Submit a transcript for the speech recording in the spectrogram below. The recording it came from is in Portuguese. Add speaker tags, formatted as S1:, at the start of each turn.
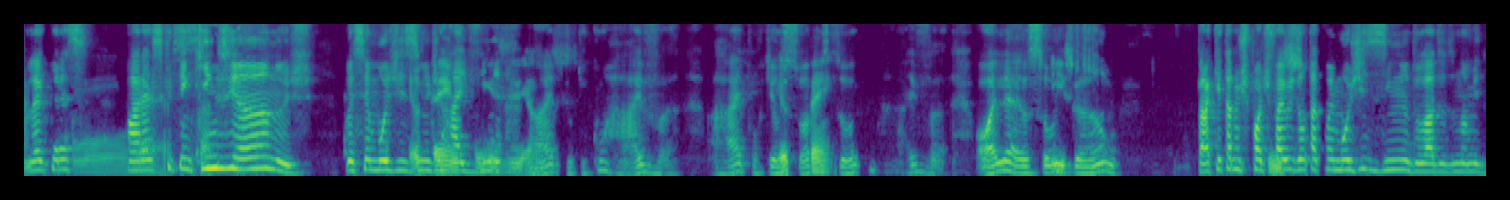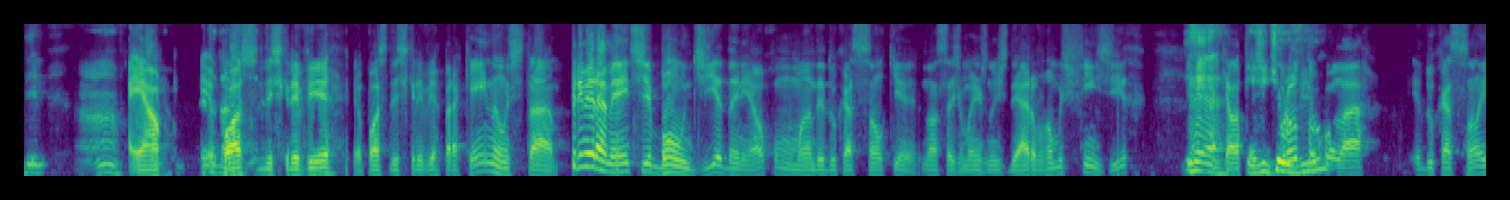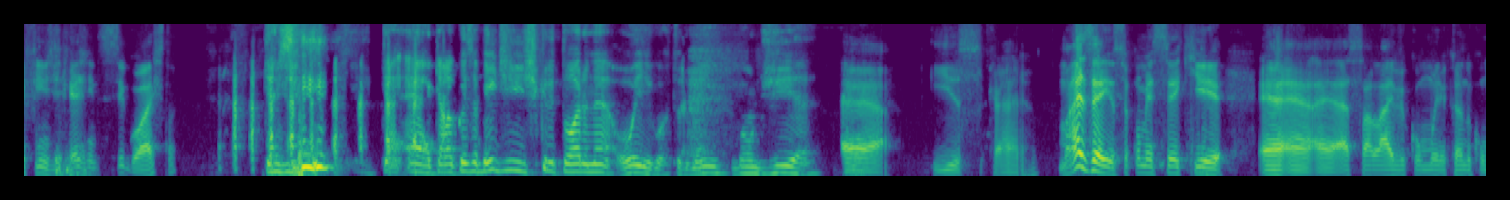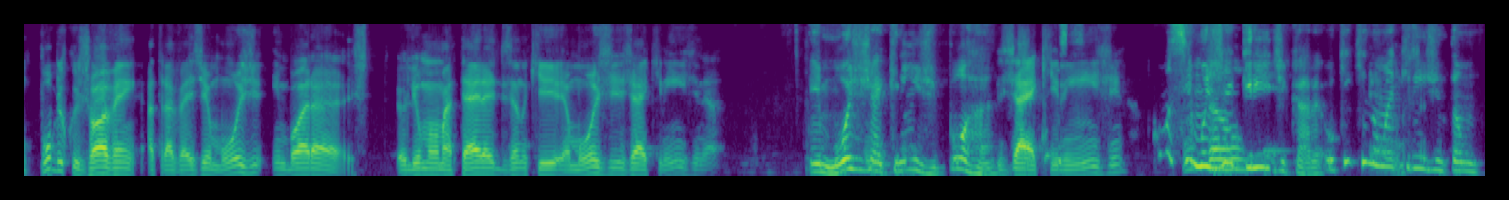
S1: O moleque parece, parece que tem 15 anos. Com esse emojizinho de raivinha. Ai, porque com raiva. Ai, porque eu, eu sou tenho. a pessoa com raiva. Olha, eu sou o Igão. Para quem tá no Spotify, Isso. o Igão tá com um emojizinho do lado do nome dele.
S2: Ah, é, eu posso descrever, eu posso descrever para quem não está. Primeiramente, bom dia, Daniel, como manda a educação que nossas mães nos deram. Vamos fingir
S1: é, aquela que a gente
S2: protocolar ouviu. Educação e fingir que a gente se gosta.
S1: Que gente, é aquela coisa bem de escritório, né? Oi, Igor, tudo bem? Bom dia.
S2: É, isso, cara. Mas é isso, eu comecei aqui é, é, é, essa live comunicando com o público jovem através de emoji, embora eu li uma matéria dizendo que emoji já é cringe, né?
S1: Emoji já é cringe? Porra!
S2: Já é cringe.
S1: Como assim emoji então... já é cringe, cara? O que que não é cringe, então?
